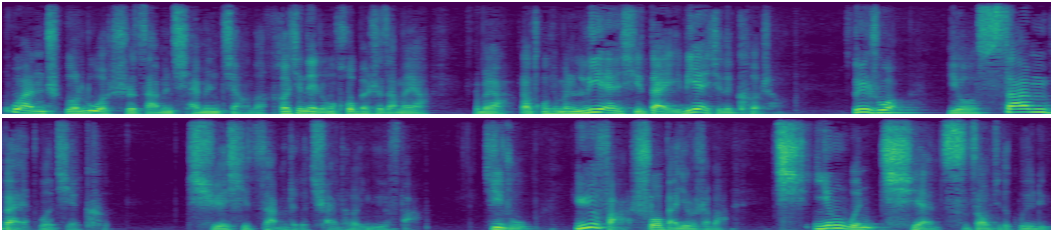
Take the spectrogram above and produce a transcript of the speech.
贯彻落实咱们前面讲的核心内容。后边是咱们呀什么呀？让同学们练习带以练习的课程。所以说有三百多节课学习咱们这个全套的语法。记住，语法说白就是什么？英文遣词造句的规律，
